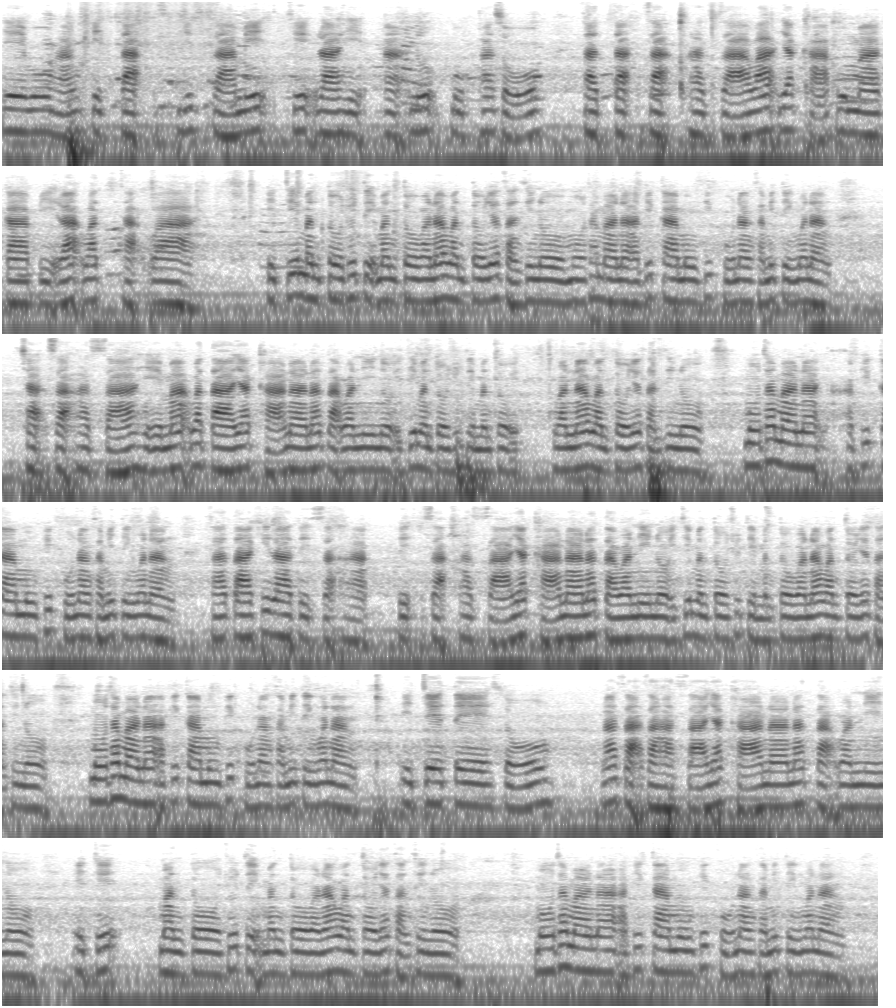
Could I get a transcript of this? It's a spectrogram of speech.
เยโวหังกิตตะยิสสามิทิราหิอนุปุพโสสัตตะสะหัสสาวะยักขาภูมากาปิระวัฏวาอิจิมันโตชุติมันโตวนะวันโตยสันสิโนโมทมานาอภิกามุงพิขูนางสามิติงวนัง ชะสะหัสสาเหมะวตายักขานานาตะวันีโน อิติมันโตชุติมันโตวันนะวันโตยสันสิโนโมทมานาอภิกามุงพิกขูนางสามิติงวนัง สาตาคิราติสหะติสหัสสายักขานานาตะวันีโน อิจิมันโตชุติมันโตวันนะวันโตยสันสิโน โมทมานาอภิกามุงพิกขูนางสามิติงวนัง อิเจเตโสรสสะสหัสสายักขานานตะวันนีโน อิทิ มันโตชุติมันโตวนะวันโตยสันสิโน โมทมานาอภิกามุงพิกขูนางสามิติงวนัง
